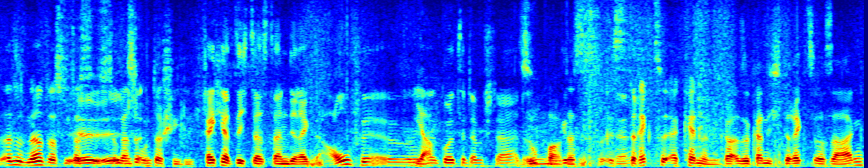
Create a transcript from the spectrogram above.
äh, also ne, das, das ist so ganz Äh, unterschiedlich. Fächert sich das dann direkt auf, äh, Ja. kurz hinterm Start? Super, das ist ja. direkt zu erkennen. Also kann ich direkt so sagen.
